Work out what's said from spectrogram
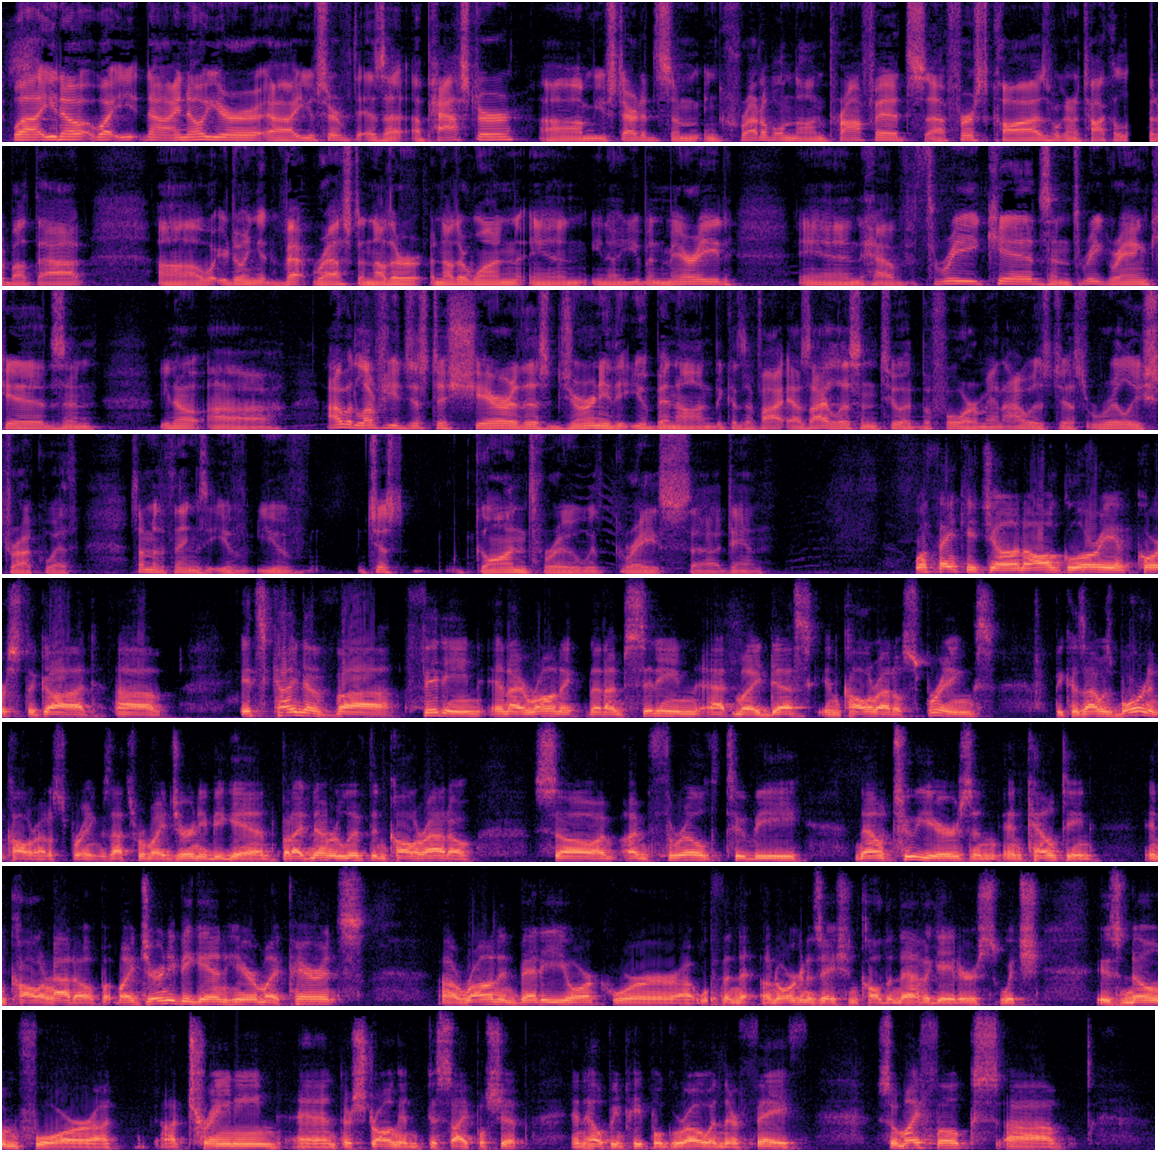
Well, you know what? Now I know you're uh, you've served as a, a pastor. Um, you've started some incredible nonprofits. Uh, First Cause. We're going to talk a little bit about that. Uh, what you're doing at Vet Rest, another another one, and you know you've been married and have three kids and three grandkids, and you know uh, I would love for you just to share this journey that you've been on because if I as I listened to it before, man, I was just really struck with some of the things that you've you've just gone through with grace, uh, Dan. Well, thank you, John. All glory, of course, to God. Uh, it's kind of uh, fitting and ironic that I'm sitting at my desk in Colorado Springs because I was born in Colorado Springs. That's where my journey began, but I'd never lived in Colorado. So I'm, I'm thrilled to be now two years and, and counting in Colorado. But my journey began here. My parents, uh, Ron and Betty York, were uh, with an, an, organization called the Navigators, which is known for uh, uh, training and they're strong in discipleship and helping people grow in their faith. So my folks, uh,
